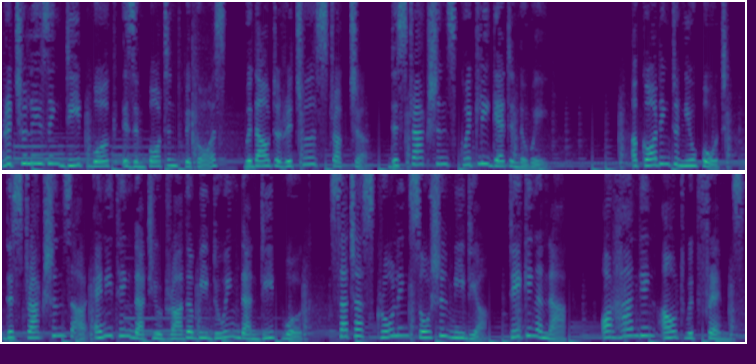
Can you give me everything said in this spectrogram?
Ritualizing deep work is important because, without a ritual structure, distractions quickly get in the way. According to Newport, distractions are anything that you'd rather be doing than deep work, such as scrolling social media, taking a nap, or hanging out with friends.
